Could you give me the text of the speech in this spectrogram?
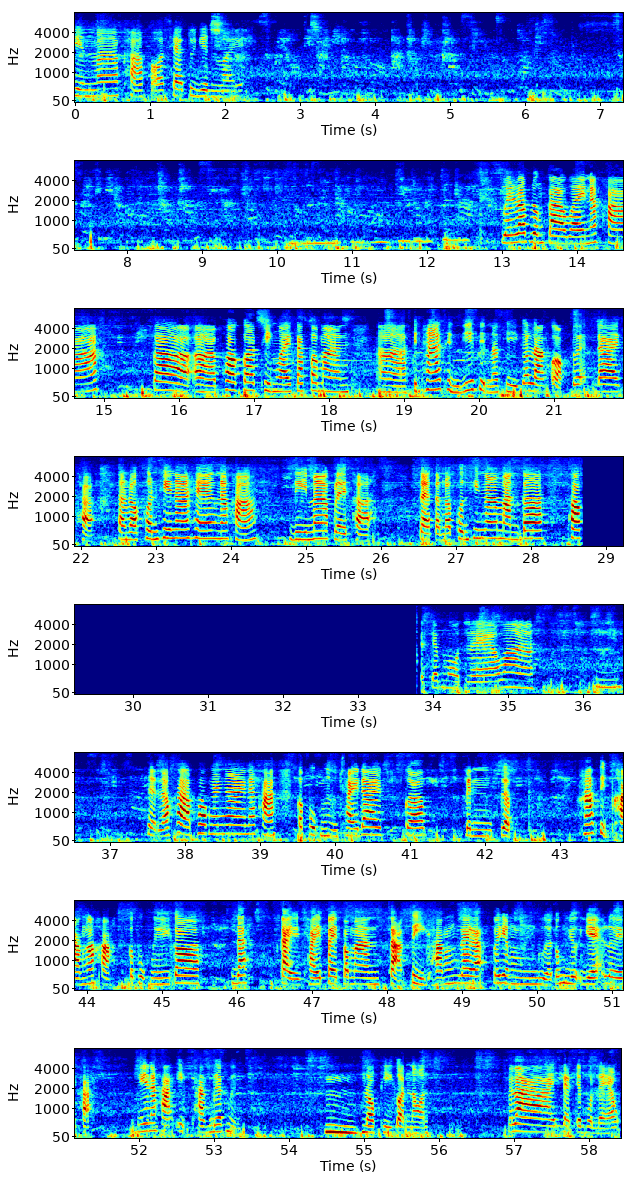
เย็นมากค่ะ เพราะว่าแช่ตู้เย็นไว้ เว้นรับดวงตาไว้นะคะ ก็พ่อก็ทิ้งไว้สักประมาณ15ถึง20 นาทีก็ล้างออกด้วยได้ค่ะสำหรับคนที่หน้าแห้งนะคะ ดีมากเลยค่ะ แต่สำหรับคนที่หน้ามันก็พอกจะหมดแล้วอะเสร็จแล้วค่ะ พอกง่าย ๆนะคะ กระปุกหนึ่งใช้ได้ก็เป็นเกือบ ห้าสิบครั้งอะค่ะ กระปุกนี้ก็ได้ไก่ใช้ไปประมาณสามสี่ครั้งได้ละ ก็ยังเหลือต้องเยอะแยะเลยค่ะ นี่นะคะ อีกทางเลือกหนึ่ง อืมหลอกผีก่อนนอน บ๊ายบายแบตจะหมดแล้ว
